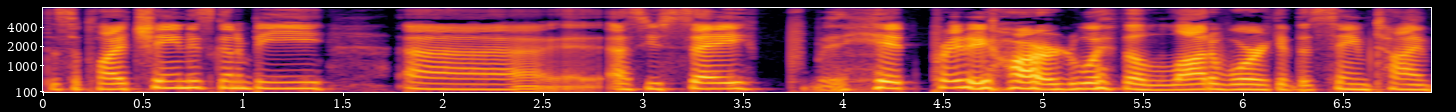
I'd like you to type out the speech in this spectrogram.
the supply chain is going to be, uh, as you say, hit pretty hard with a lot of work at the same time.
